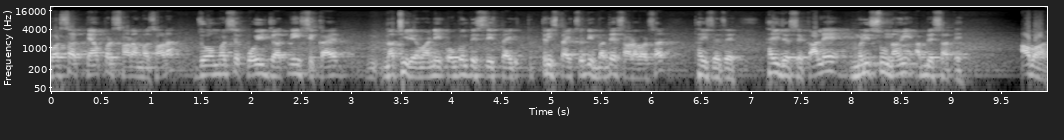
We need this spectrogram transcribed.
વરસાદ ત્યાં પણ સારામાં સારા જોવા મળશે. કોઈ જાતની શિકાયત નથી રહેવાની. ઓગણત્રીસ ત્રીસ તારીખ ત્રીસ તારીખ સુધી બધે સારા વરસાદ થઈ જશે. થઈ જશે. કાલે મળીશું નવી અપડેટ સાથે. આભાર.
